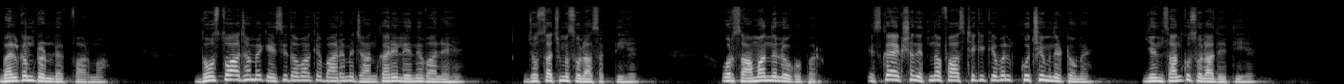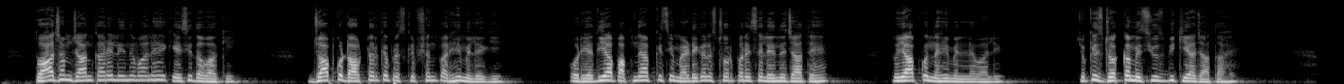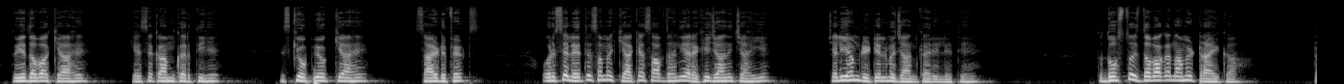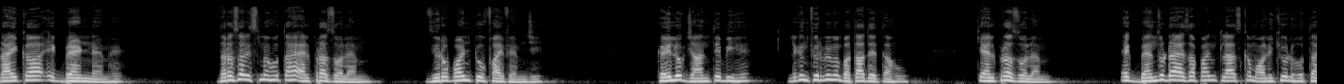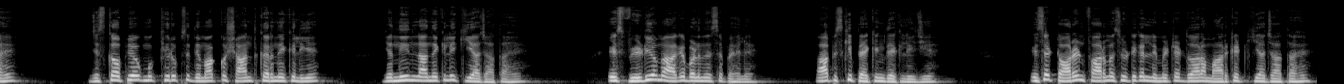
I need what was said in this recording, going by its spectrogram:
Welcome to इंडेप pharma. दोस्तों, आज हम एक ऐसी दवा के बारे में जानकारी लेने वाले हैं, जो सच में सुला सकती है, और सामान्य लोगों पर। इसका एक्शन इतना फास्ट है कि केवल कुछ ही मिनटों में ये इंसान को सुला देती है। तो आज हम जानकारी लेने वाले हैं एक ऐसी दवा की, जो आपको डॉक्टर के प्रिस्क्रिप्शन पर ही मिलेगी, और यदि आप अपने आप किसी मेडिकल स्टोर पर इसे लेने जाते हैं तो ये आपको नहीं मिलने वाली, क्योंकि इस ड्रग का मिसयूज़ भी किया जाता है। तो ये दवा क्या है? कैसे काम करती है? इसके उपयोग क्या हैं? साइड इफ़ेक्ट्स और इसे लेते समय क्या क्या सावधानियाँ रखी जानी चाहिए? चलिए हम डिटेल में जानकारी लेते हैं। तो दोस्तों, इस दवा का नाम है ट्राइका ट्राइका एक ब्रांड नेम है। दरअसल इसमें होता है alprazolam zero point two five M G कई लोग जानते भी हैं, लेकिन फिर भी मैं बता देता हूँ कि एल्प्राजोलम एक बेंजोडाइजापाइन क्लास का मॉलिक्यूल होता है, जिसका उपयोग मुख्य रूप से दिमाग को शांत करने के लिए या नींद लाने के लिए किया जाता है। इस वीडियो में आगे बढ़ने से पहले आप इसकी पैकिंग देख लीजिए। इसे टॉरेंट फार्मास्यूटिकल लिमिटेड द्वारा मार्केट किया जाता है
